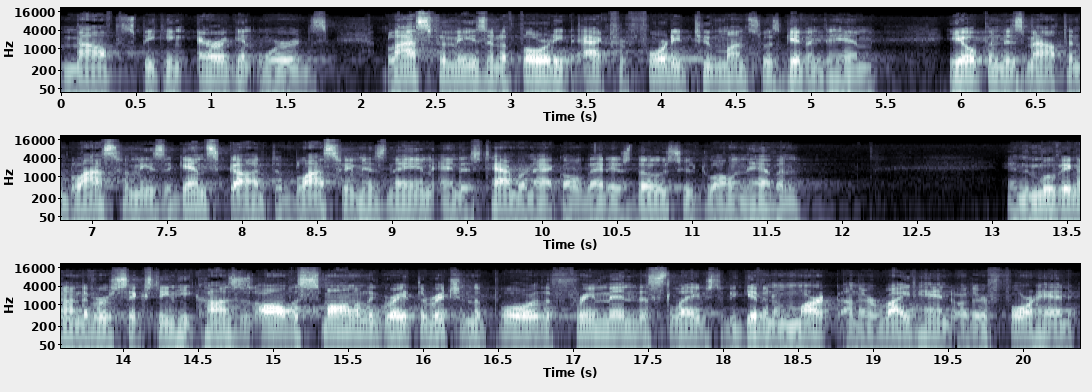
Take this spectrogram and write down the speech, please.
mouth speaking arrogant words. Blasphemies and authority to act for 42 months was given to him. He opened his mouth in blasphemies against God to blaspheme his name and his tabernacle, that is, those who dwell in heaven. And then moving on to verse 16, he causes all the small and the great, the rich and the poor, the free men, the slaves, to be given a mark on their right hand or their forehead.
